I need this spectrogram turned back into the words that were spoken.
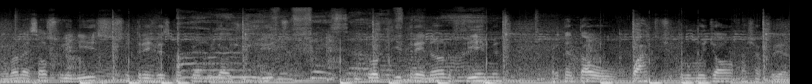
Meu nome é Celso Vinícius, sou três vezes campeão mundial de jiu-jitsu. Estou aqui treinando firme para tentar o quarto título mundial na faixa preta.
